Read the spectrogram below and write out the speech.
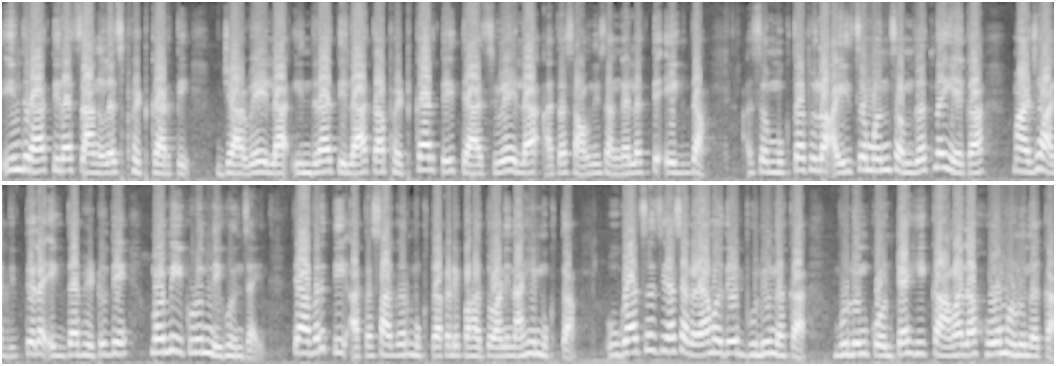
इंद्रा तिला चांगलंच फटकारते. ज्या वेळेला इंद्रा तिला आता फटकारते त्याच वेळेला आता सावनी सांगायला लागते एकदा असं मुक्ता तुला आईचं मन समजत नाहीये का? माझ्या आदित्यला एकदा भेटू दे मग मी इकडून निघून जाईन. त्यावरती आता सागर मुक्ताकडे पाहतो आणि नाही मुक्ता. उगाच या सगळ्यामध्ये भुलू नका. भुलून कोणत्याही कामाला हो म्हणू नका.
